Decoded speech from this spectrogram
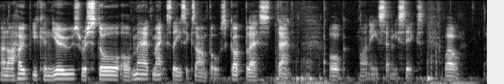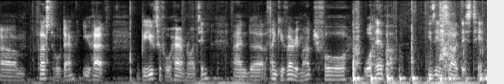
and I hope you can use, restore, or Mad Max these examples. God bless Dan. Orc 1976. Well, Um, first of all, Dan, you have beautiful handwriting, and uh, thank you very much for whatever is inside this tin.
